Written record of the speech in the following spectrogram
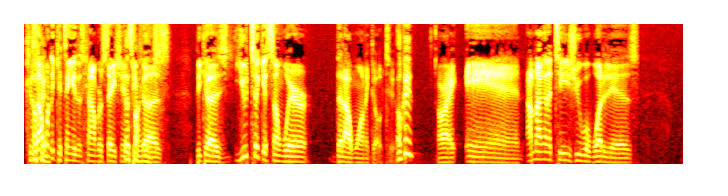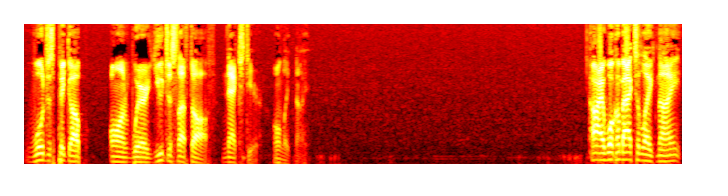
because Okay. I want to continue this conversation That's fine, because yes. because you took it somewhere that I want to go to. Okay. All right, and I'm not going to tease you with what it is. We'll just pick up on where you just left off next year on Late Night. All right, welcome back to Lake Night.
